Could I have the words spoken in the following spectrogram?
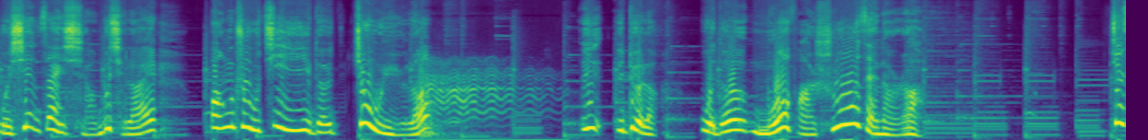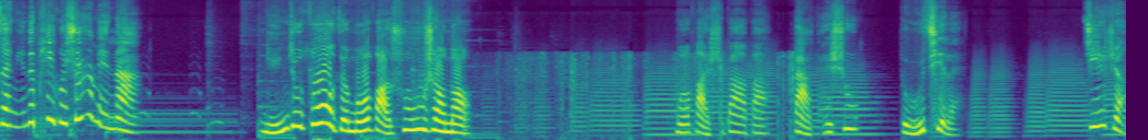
我现在想不起来帮助记忆的咒语了。哎，对了，我的魔法书在哪儿啊？就在您的屁股下面呢。您就坐在魔法书上呢。魔法师爸爸打开书读起来，接着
